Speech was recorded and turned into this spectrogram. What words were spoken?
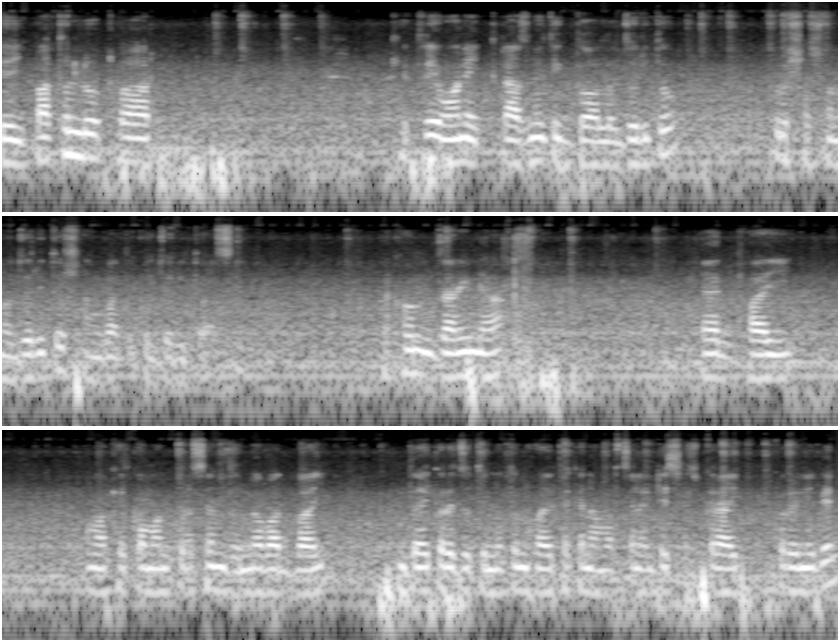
এই পাথর লুট হওয়ার ক্ষেত্রে অনেক রাজনৈতিক দল জড়িত, প্রশাসনও জড়িত, সাংবাদিকও জড়িত আছে। এখন জানি না, এক ভাই আমাকে কমেন্ট করেছেন, ধন্যবাদ ভাই। দয়া করে যদি নতুন হয়ে থাকেন, আমার চ্যানেলটি সাবস্ক্রাইব করে নেবেন।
